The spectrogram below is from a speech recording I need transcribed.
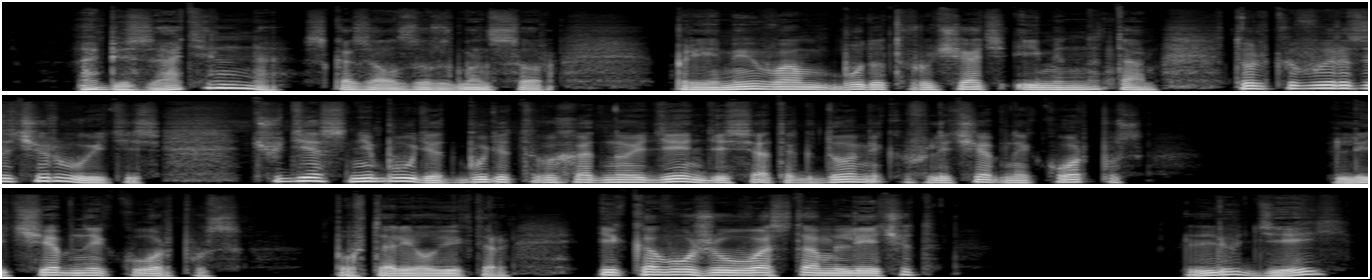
— Обязательно, — сказал Зурзмансор. — Премию вам будут вручать именно там. Только вы разочаруетесь. Чудес не будет. Будет выходной день, десяток домиков, лечебный корпус. — Лечебный корпус, — повторил Виктор. — И кого же у вас там лечат? — Людей. —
